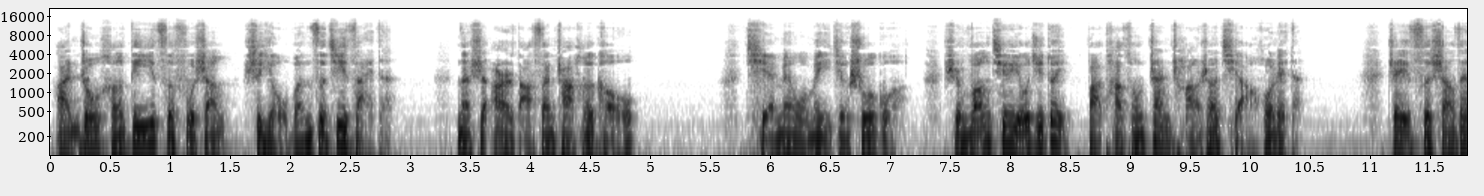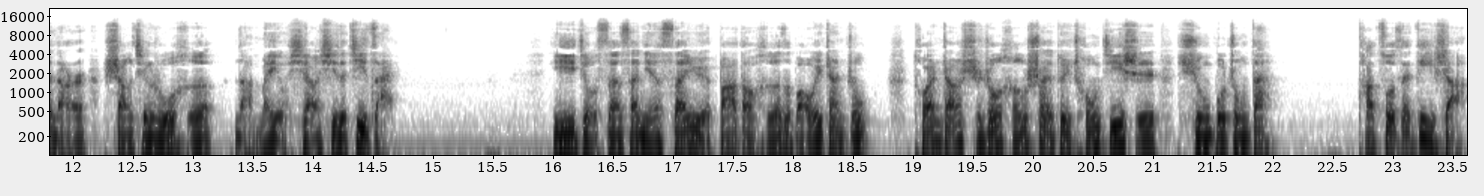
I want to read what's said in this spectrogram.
安中恒第一次负伤是有文字记载的，那是二打三岔河口。前面我们已经说过，是汪清游击队把他从战场上抢回来的。这次伤在哪儿？伤情如何？那没有详细的记载。一九三三年三月，八道河子保卫战中，团长史中恒率队冲击时，胸部中弹，他坐在地上，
